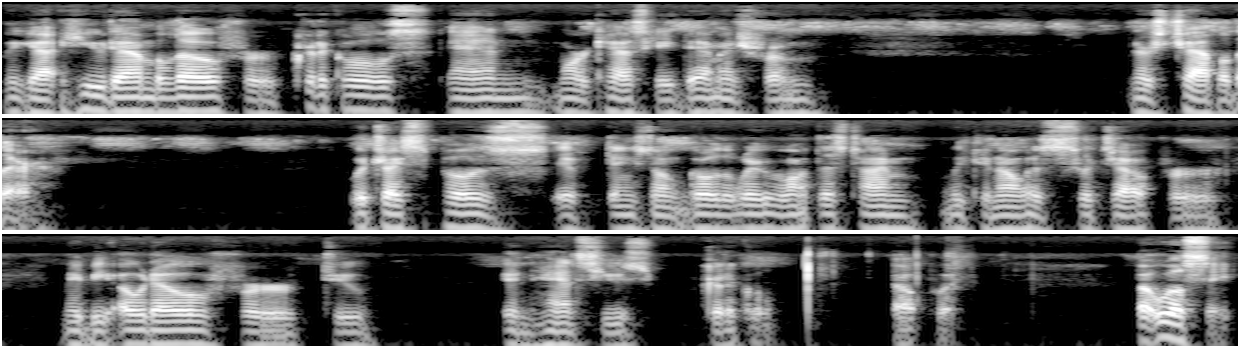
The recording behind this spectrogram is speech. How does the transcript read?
We got Hugh down below for criticals and more cascade damage from Nurse Chapel there. Which I suppose, if things don't go the way we want this time, we can always switch out for maybe Odo for to enhance Hugh's critical output. But we'll see.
